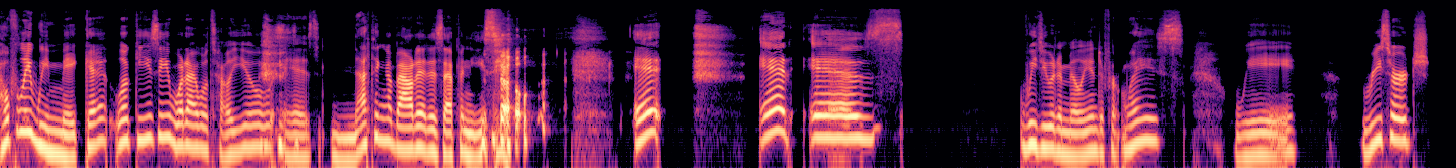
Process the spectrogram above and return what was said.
hopefully we make it look easy. What I will tell you is nothing about it is effing easy. It it is we do it a million different ways. We research,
